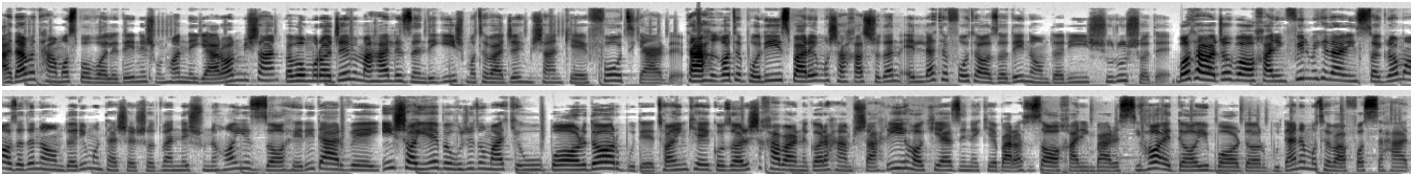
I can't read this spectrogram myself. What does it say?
عدم تماس با والدینش اونها نگران میشن و با مراجعه به محل زندگیش متوجه میشن که فوت کرده. تحقیقات پلیس برای مشخص شدن علت فوت آزاده نامداری شروع شده. با توجه به آخرین فیلمی که در اینستاگرام آزاده نامداری منتشر شد و نشونه های ظاهری در وی این شایعه به وجود اومد که او باردار بوده تا اینکه گزارش خبرنگار همشهری حاکی از اینه که بر اساس آخرین بررسی ها ادعای باردار بودن متوفا صحت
